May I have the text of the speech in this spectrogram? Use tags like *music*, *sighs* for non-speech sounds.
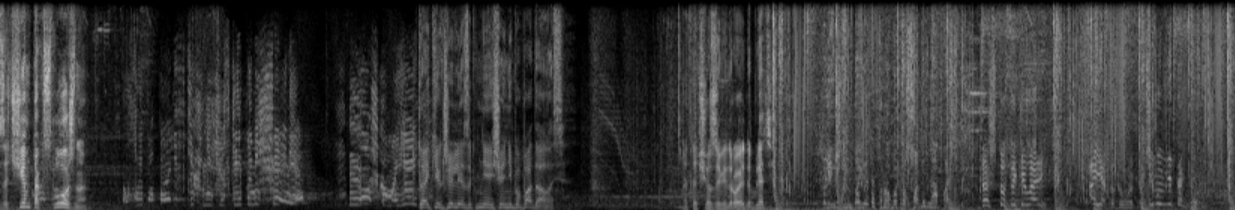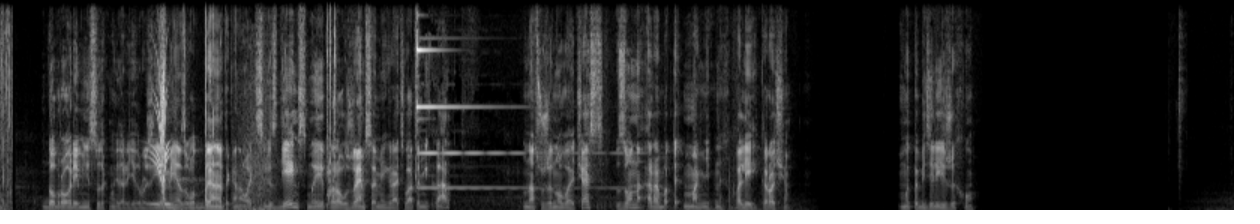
Зачем так сложно? Вы попали в технические помещения. Ножка моей... Таких железок мне еще не попадалось. Это что за ведроиды, блядь? В ближнем бою этот робот особенно опасен. Да что ты говоришь? А я-то думаю, почему мне так больно? Доброго времени суток, мои дорогие друзья. Меня зовут Дэн, это канал Axelis Games. Мы продолжаем с вами играть в Atomic Heart. У нас уже новая часть. Зона работы магнитных полей. Короче, мы победили ежиху.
